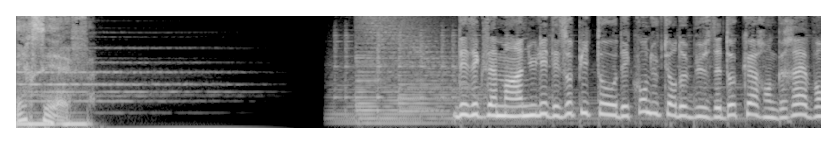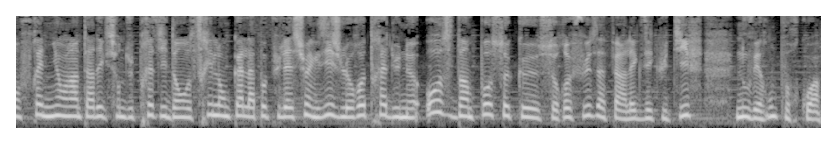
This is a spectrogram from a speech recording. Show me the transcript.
RCF. Des examens annulés des hôpitaux, des conducteurs de bus, des dockers en grève enfreignant l'interdiction du président au Sri Lanka. La population exige le retrait d'une hausse d'impôts, ce que se refuse à faire l'exécutif. Nous verrons pourquoi.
